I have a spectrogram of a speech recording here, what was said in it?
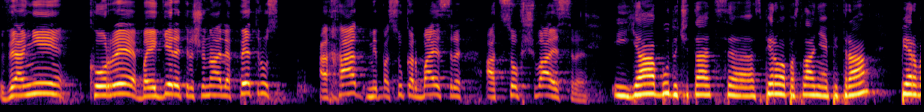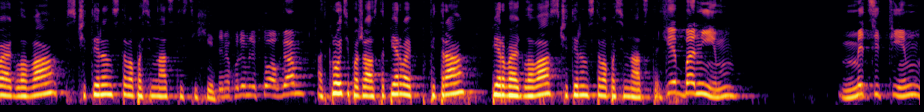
ואני קורא באיגרת ראשונה לפטרוס אחד מפסוק 14 עד סוף 17. И я буду читать э, с первого послания Петра, первая глава, с 14 по 17 стихи. אתם יכולים לפתוח גם? Откройте, пожалуйста, 1 Петра, первая глава, с 14 по 17. מציתים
